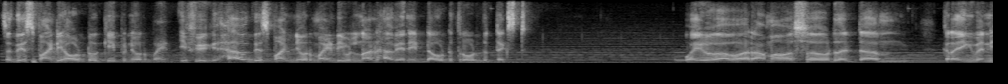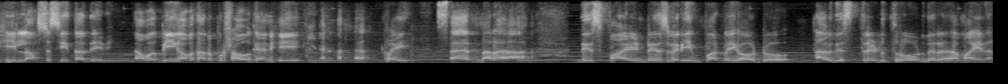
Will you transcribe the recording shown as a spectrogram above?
So this point you have to keep in your mind. If you have this point in your mind, you will not have any doubt throughout the text. Why uh, Rama was uh, that um, crying when he lost Sita Devi? Being Avatara Purusha, how can he cry? Sir, Naraha. This point is very important. You have to have this thread throughout the Ramayana.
